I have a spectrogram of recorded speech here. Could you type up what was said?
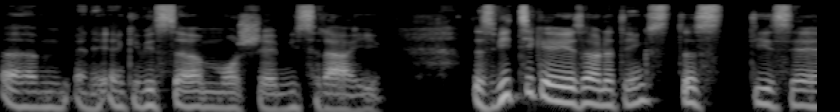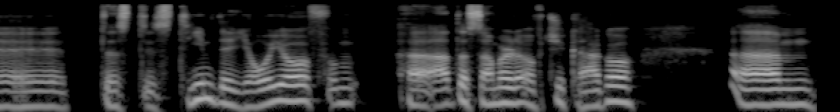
ähm, eine, ein gewisser Moshe Misrahi. Das Witzige ist allerdings, dass diese, dass das Team der Jojo vom äh, Art Ensemble of Chicago, ähm,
